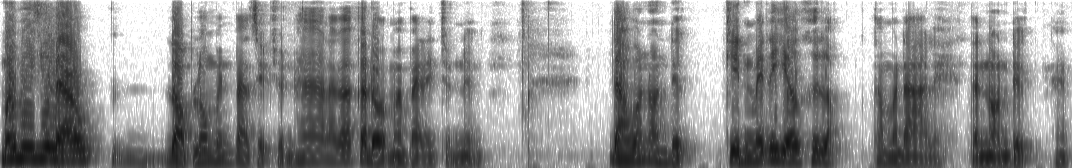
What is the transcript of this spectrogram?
เมื่อ week ที่แล้ว drop ลงเป็น 80.5 แล้วก็กระโดดมา81.1เดาว่านอนดึกกินไม่ได้เยอะขึ้นหรอก ธรรมดาเลย แต่นอนดึกนะครับ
